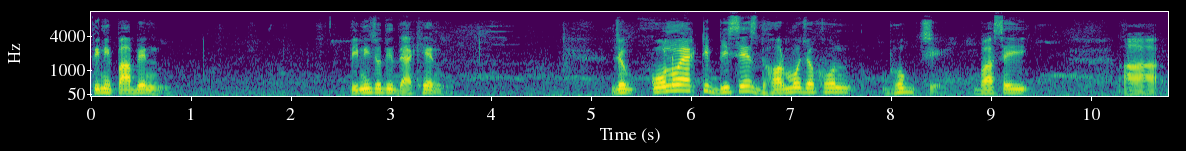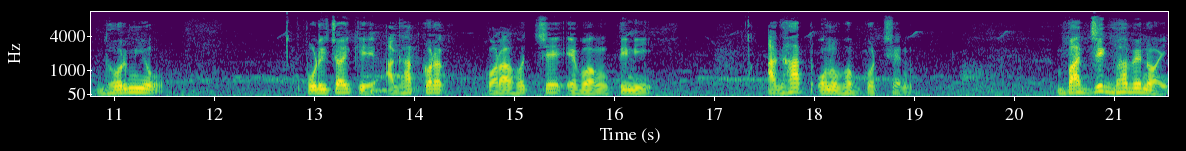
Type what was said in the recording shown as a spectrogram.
তিনি পাবেন। তিনি যদি দেখেন যে কোনো একটি বিশেষ ধর্ম যখন ভুগছে বা সেই ধর্মীয় পরিচয়কে আঘাত করা করা হচ্ছে এবং তিনি আঘাত অনুভব করছেন বাহ্যিকভাবে নয়,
